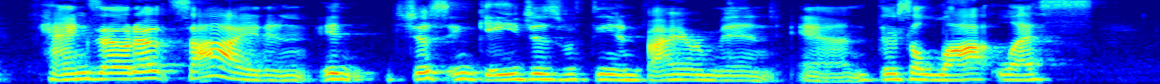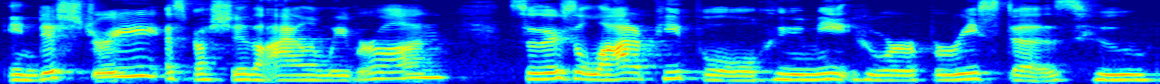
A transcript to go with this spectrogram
hangs out outside and it just engages with the environment. And there's a lot less industry especially the island we were on so there's a lot of people who you meet who are baristas who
